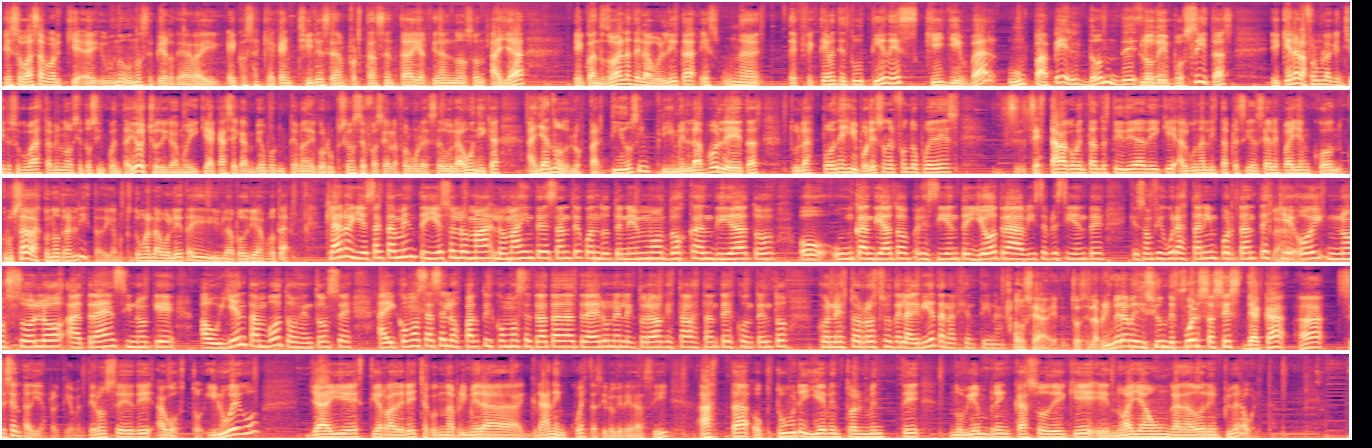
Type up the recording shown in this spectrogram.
Eso pasa porque eh, uno, uno se pierde. Hay, hay cosas que acá en Chile se dan por tan sentadas y al final no son. Allá, eh, cuando tú hablas de la boleta, es una. Efectivamente, tú tienes que llevar un papel donde lo depositas que era la fórmula que en Chile se ocupaba hasta 1958, digamos, y que acá se cambió por un tema de corrupción, se fue hacia la fórmula de cédula única. Allá no, los partidos imprimen las boletas, tú las pones y por eso en el fondo puedes, se estaba comentando esta idea de que algunas listas presidenciales vayan con cruzadas con otras listas, digamos, tú tomas la boleta y, la podrías votar. Claro, y exactamente, y eso es lo más, lo más interesante cuando tenemos dos candidatos o un candidato a presidente y otra a vicepresidente, que son figuras tan importantes que hoy no solo atraen, sino que ahuyentan votos. Entonces, ahí cómo se hacen los pactos y cómo se trata de atraer un electorado que está bastante descontento con estos rostros de la grieta en Argentina. O sea, a ver, entonces la primera medición de fuerzas es de acá a 60 días prácticamente, el 11 de agosto. Y luego ya ahí es tierra derecha con una primera gran encuesta, si lo querés así, hasta octubre y eventualmente noviembre en caso de que eh, no haya un ganador en primera vuelta.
